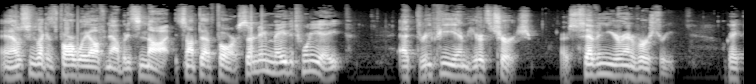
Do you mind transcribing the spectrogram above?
and it seems like it's far way off now, but it's not. It's not that far. Sunday, May the 28th at 3 p.m. here at the church. Our seven year anniversary. Okay,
